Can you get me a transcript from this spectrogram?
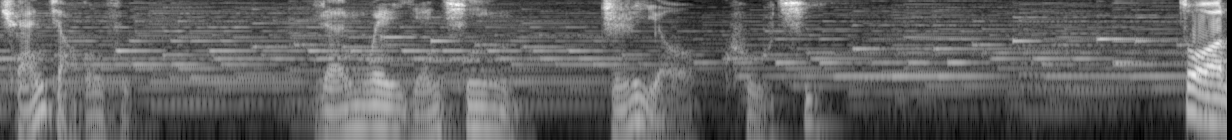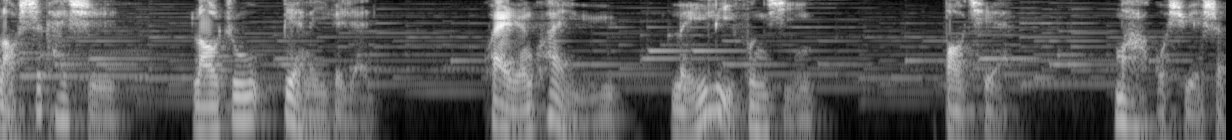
拳脚功夫。人微言轻，只有哭泣。做老师开始，老朱变了一个人，快人快语，雷厉风行。抱歉，骂过学生。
